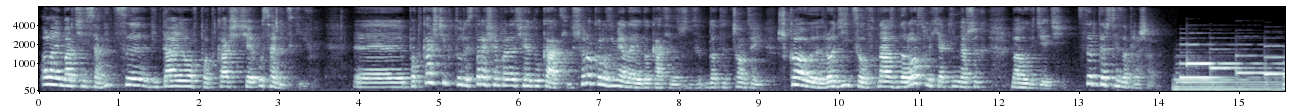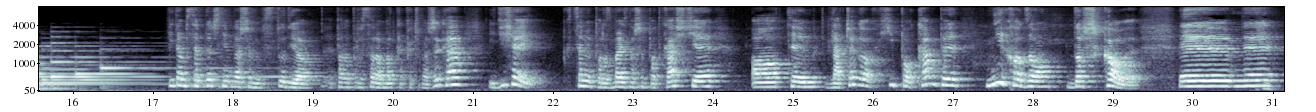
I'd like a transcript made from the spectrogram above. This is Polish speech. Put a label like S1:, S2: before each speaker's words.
S1: Ola i Marcin Sawicy witają w podcaście u Sawickich. E, Podcaście, który stara się opowiadać o edukacji, szeroko rozumianej edukacji dotyczącej szkoły, rodziców, nas dorosłych, jak i naszych małych dzieci. Serdecznie zapraszam. Witam serdecznie w naszym studio pana profesora Marka Kaczmarzyka i dzisiaj chcemy porozmawiać w naszym podcaście o tym, dlaczego hipokampy nie chodzą do szkoły. Yy,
